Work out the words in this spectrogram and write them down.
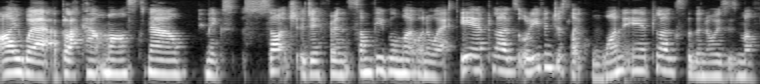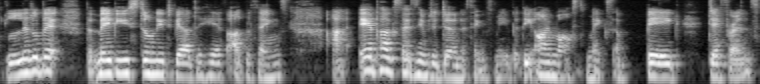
I wear a blackout mask now. It makes such a difference. Some people might want to wear earplugs or even just like one earplug so the noise is muffled a little bit, but maybe you still need to be able to hear for other things. Uh, earplugs don't seem to do anything for me, but the eye mask makes a big difference.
